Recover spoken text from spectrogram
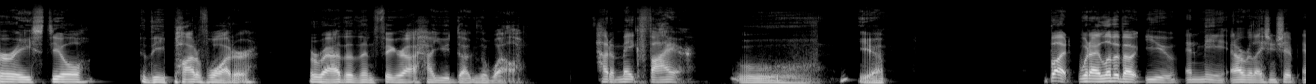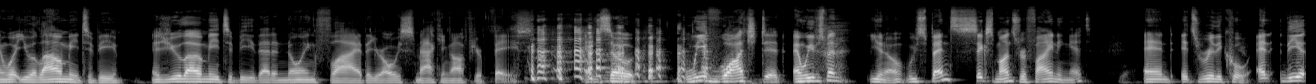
hurry, steal the pot of water rather than figure out how you dug the well. how to make fire Ooh, yeah. but what i love about you and me and our relationship and what you allow me to be is you allow me to be that annoying fly that you're always smacking off your face and so we've watched it and we've spent you know we've spent six months refining it and it's really cool and the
